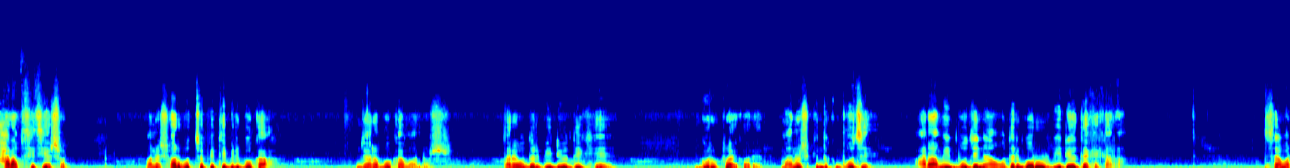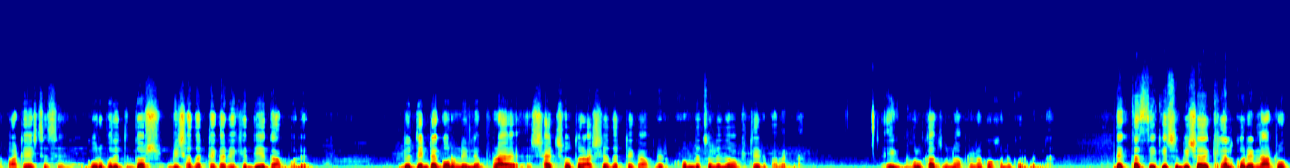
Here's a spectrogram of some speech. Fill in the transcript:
খারাপ সিচুয়েশন মানে সর্বোচ্চ পৃথিবীর বোকা যারা বোকা মানুষ তারা ওদের ভিডিও দেখে গরু ক্রয় করে। মানুষ কিন্তু বোঝে আর আমি বুঝি না ওদের গরুর ভিডিও দেখে কারা। আচ্ছা, আমার পাঠিয়ে এসেছে গরু প্রতিতে দশ বিশ হাজার টাকা রেখে দিয়ে দাম বলেন। দুই তিনটা গরু নিলে প্রায় ষাট, সত্তর, আশি হাজার টাকা আপনার কমতে চলে যাওয়া টের পাবেন না। এই ভুল কাজগুলো আপনারা কখনো করবেন না। দেখতেছি কিছু বিষয়ে খেয়াল করে নাটক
